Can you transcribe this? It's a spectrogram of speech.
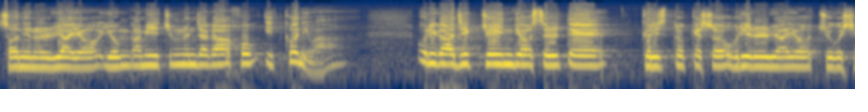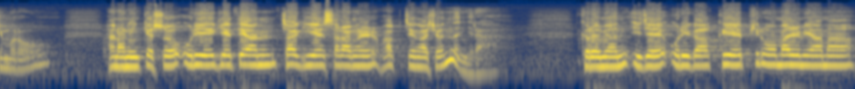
선인을 위하여 용감히 죽는 자가 혹 있거니와 우리가 아직 죄인 되었을 때 그리스도께서 우리를 위하여 죽으심으로 하나님께서 우리에게 대한 자기의 사랑을 확증하셨느니라. 그러면 이제 우리가 그의 피로 말미암아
